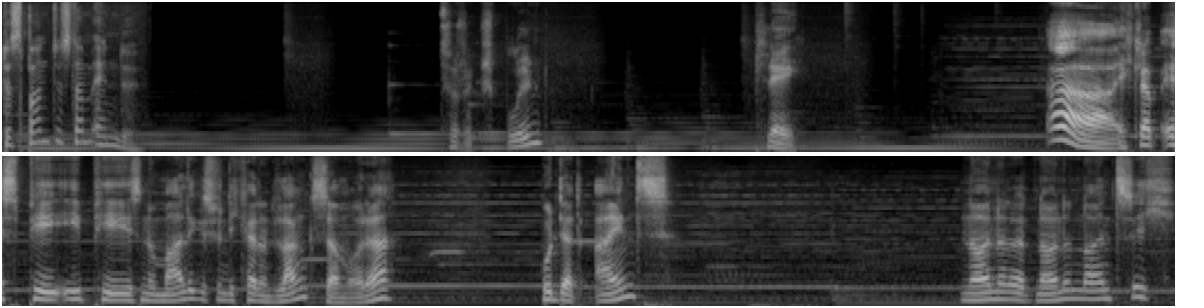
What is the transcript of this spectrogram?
Das Band ist am Ende. Zurückspulen. Play. Ah, ich glaube SPEP ist normale Geschwindigkeit und langsam, oder? 101. 999.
